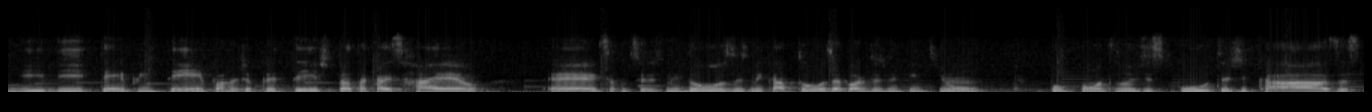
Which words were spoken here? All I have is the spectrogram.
de, de tempo em tempo arranja pretexto para atacar Israel. É, isso aconteceu em 2012, 2014, agora 2021, por conta das disputas de casas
